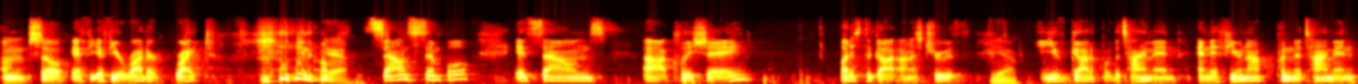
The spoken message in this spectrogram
um, so if if you're a writer, write. you know, yeah. sounds simple. It sounds uh, cliche, but it's the God honest truth. Yeah, you've got to put the time in, and if you're not putting the time in,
